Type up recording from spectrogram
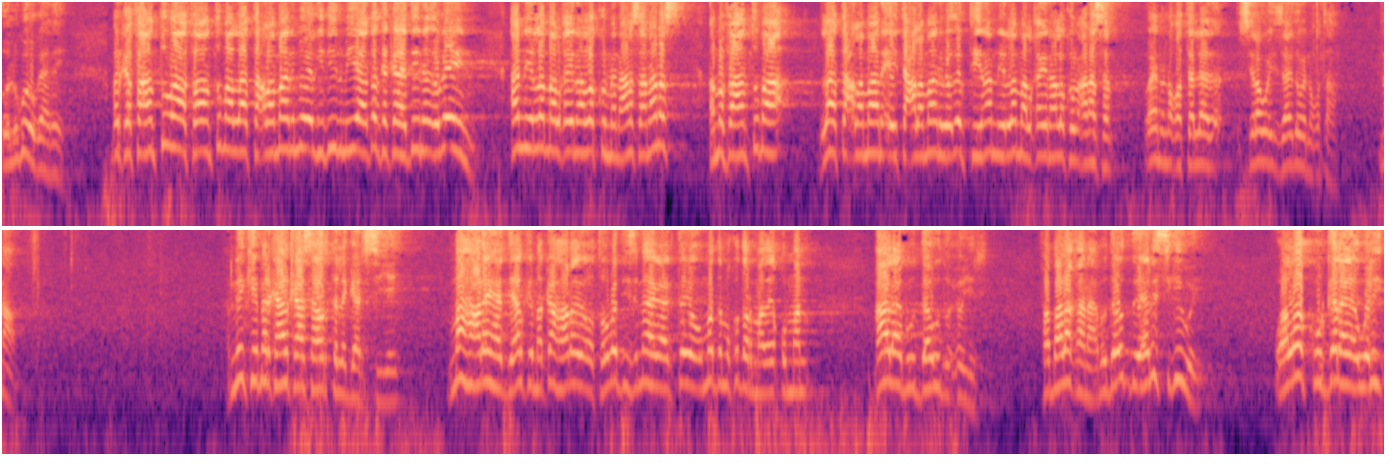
oo lagu ogaaday. Marka fa antuma fa antuma laa taclamaani ma ogidiin miya dadka kale haddayna ogeyn anii lama alqa inaan la kulmin anasan anas ama fa antuma laa taclamaani ay taclamaani waad ogtihiin anii lama alqa inaan la kulmin anasan. Wayna noqotaa leeda sila way zaaido way noqotaa. Naam ninkii marka halkaasa horta la gaarsiiyey ma hadhay haddii halkii maka hadhay oo toobadiisi ma hagaagtay oo ummadda ma ku darmaday quman. Qaala abu daawuud wuxuu yidhi fabalaqana abu daawud dayaalisigii wey waa loo kuurgalaya weli.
